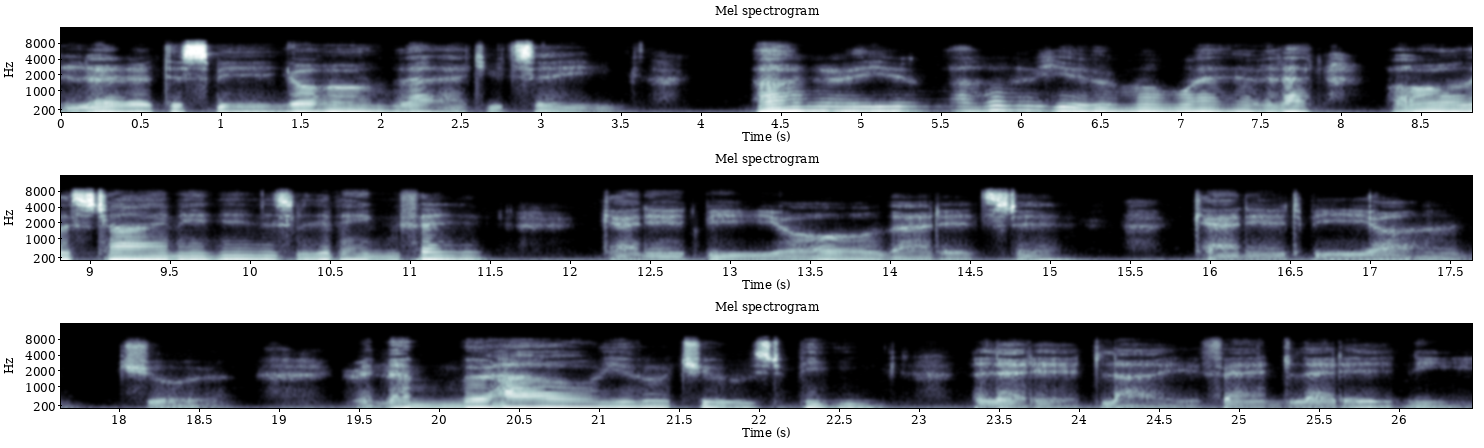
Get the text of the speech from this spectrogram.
Let this be all that you'd say. Are you, are you aware that all this time is living fair? Can it be all that it's there? Can it be unsure? Remember how choose to be. Let it life and let it need.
